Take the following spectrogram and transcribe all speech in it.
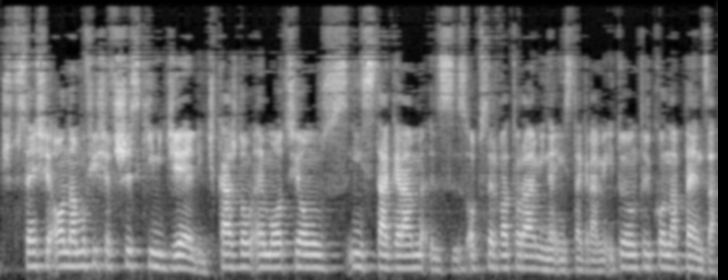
W sensie ona musi się wszystkim dzielić, każdą emocją z Instagram, z, z obserwatorami na Instagramie i to ją tylko napędza.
